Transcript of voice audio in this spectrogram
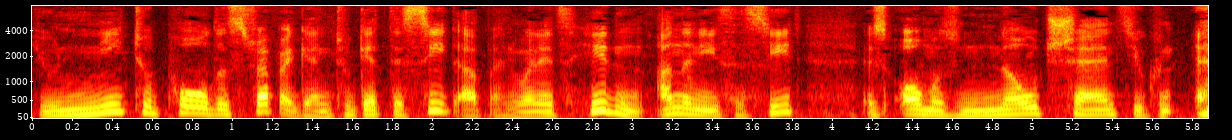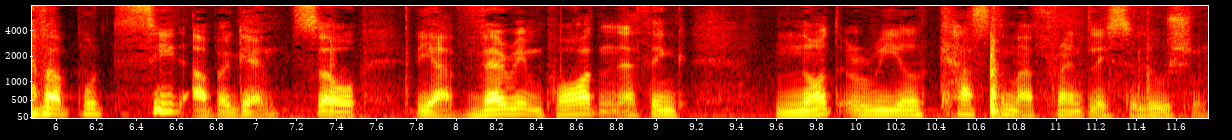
you need to pull the strap again to get the seat up. And when it's hidden underneath the seat, there's almost no chance you can ever put the seat up again. So yeah, very important. I think not a real customer friendly solution.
